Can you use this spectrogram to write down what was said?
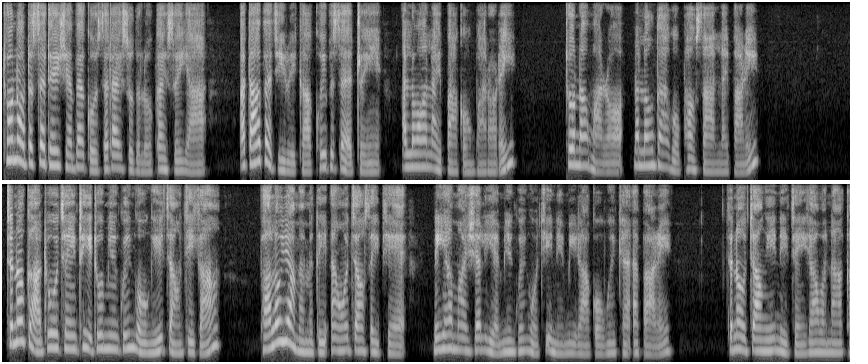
ထိုးနောက်တစ်ဆက်တည်းရံဘက်ကိုဇက်တိုက်ဆိုသလိုကိုက်ဆွဲရာအသားဘက်ကြီးတွေကခွေးပါဆက်အတွင်းအလွားလိုက်ပါကုန်ပါတော့တယ်ထို့နောက်မှာတော့နှလုံးသားကိုဖောက်စားလိုက်ပါတယ်။ကျွန်ုပ်ကထိုချိန်ထိထိုမြင်ကွင်းကိုငေးကြောင်ကြည့်ကဘာလို့ရမှမသိအံ့ဩကြောက်စိတ်ဖြင့်နေရာမှာရက်လျက်မြင်ကွင်းကိုကြည့်နေမိတာကိုဝန်ခံအပ်ပါတယ်။ ကျွန်ုပ်ကြောင်ငေးနေခြင်းယာဝနာက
